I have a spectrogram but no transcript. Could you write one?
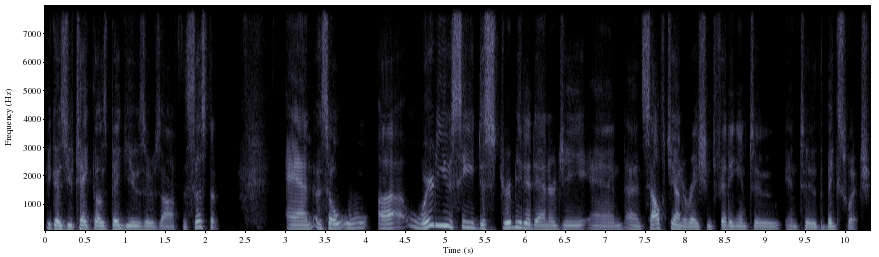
because you take those big users off the system. And so, uh, where do you see distributed energy and, and self generation fitting into into the big switch?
